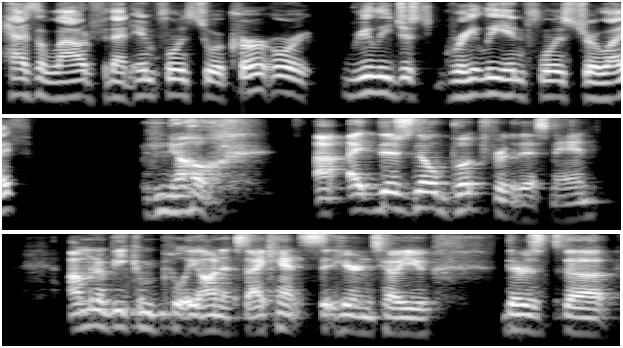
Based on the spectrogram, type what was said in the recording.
has allowed for that influence to occur, or really just greatly influenced your life? No, I, there's no book for this, man. I'm going to be completely honest. I can't sit here and tell you there's the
